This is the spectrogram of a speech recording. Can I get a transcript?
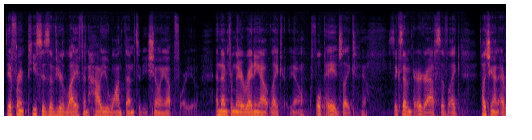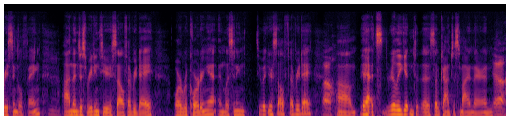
different pieces of your life and how you want them to be showing up for you. And then from there, writing out like, you know, full page, like, you know, six, seven paragraphs of like touching on every single thing. Uh, and then just reading to yourself every day or recording it and listening to it yourself every day. Wow. Um, yeah, it's really getting to the subconscious mind there. And Yeah.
